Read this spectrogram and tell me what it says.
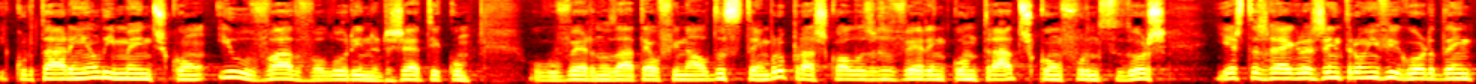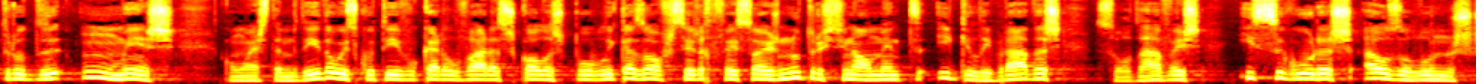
e cortar em alimentos com elevado valor energético. O governo dá até o final de setembro para as escolas reverem contratos com fornecedores e estas regras entram em vigor dentro de um mês. Com esta medida, o Executivo quer levar as escolas públicas a oferecer refeições nutricionalmente equilibradas, saudáveis e seguras aos alunos.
